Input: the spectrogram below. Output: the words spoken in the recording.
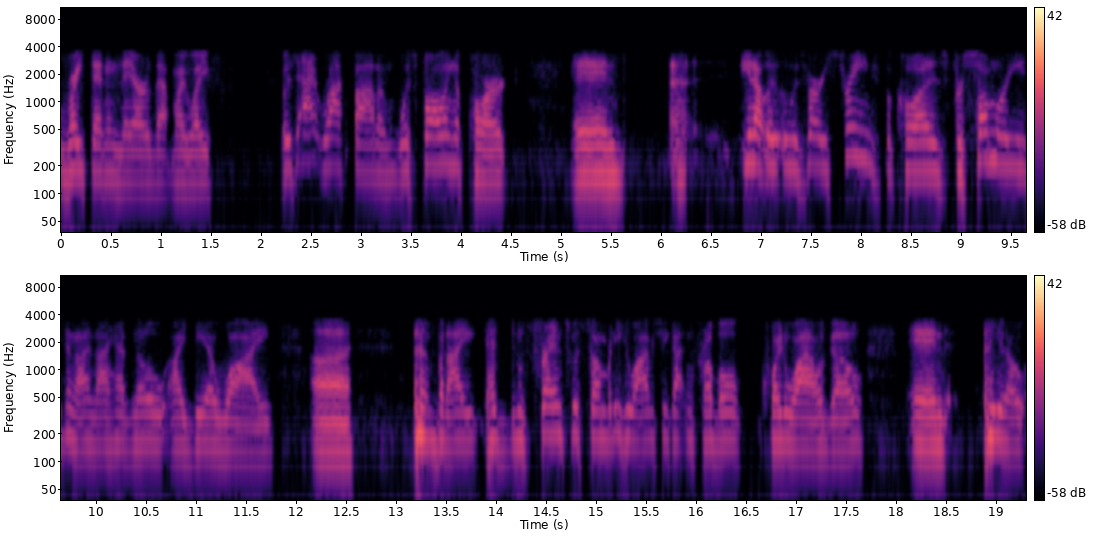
right then and there that my life was at rock bottom, was falling apart, and uh, you know it, it was very strange because for some reason, and I have no idea why. Uh, but I had been friends with somebody who obviously got in trouble quite a while ago, and you know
